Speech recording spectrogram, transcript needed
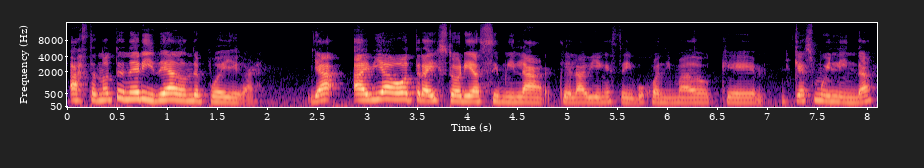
hasta no tener idea dónde puede llegar. Ya había otra historia similar que la vi en este dibujo animado que, que es muy linda.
